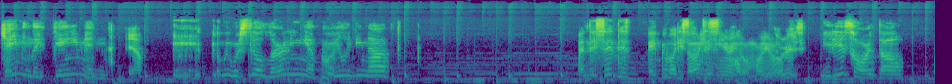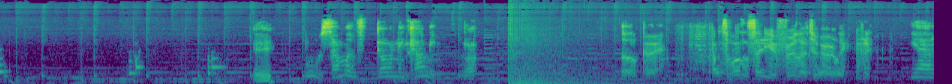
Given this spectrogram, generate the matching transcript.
came in the game and. Yeah. We were still learning and we really did not. And they said that everybody's said I can hear it. Oh my There gosh. is. It is hard though. Eh? Ooh, someone's going and coming. Okay. I was supposed to say you threw that too early. Yeah.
